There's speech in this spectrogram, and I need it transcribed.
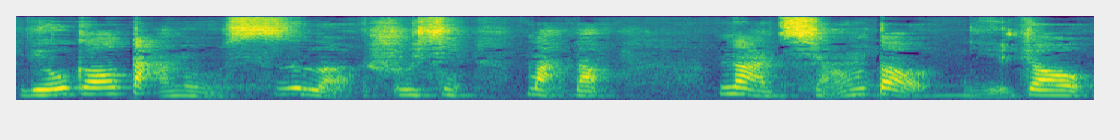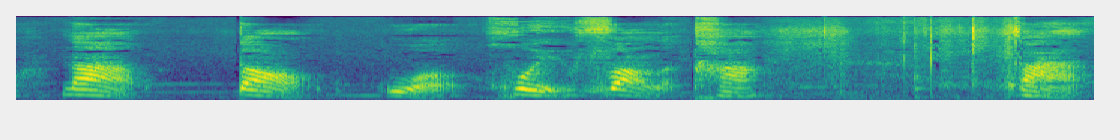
刘高大怒，撕了书信，骂道：“那强盗一招，那到我会放了他。”把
